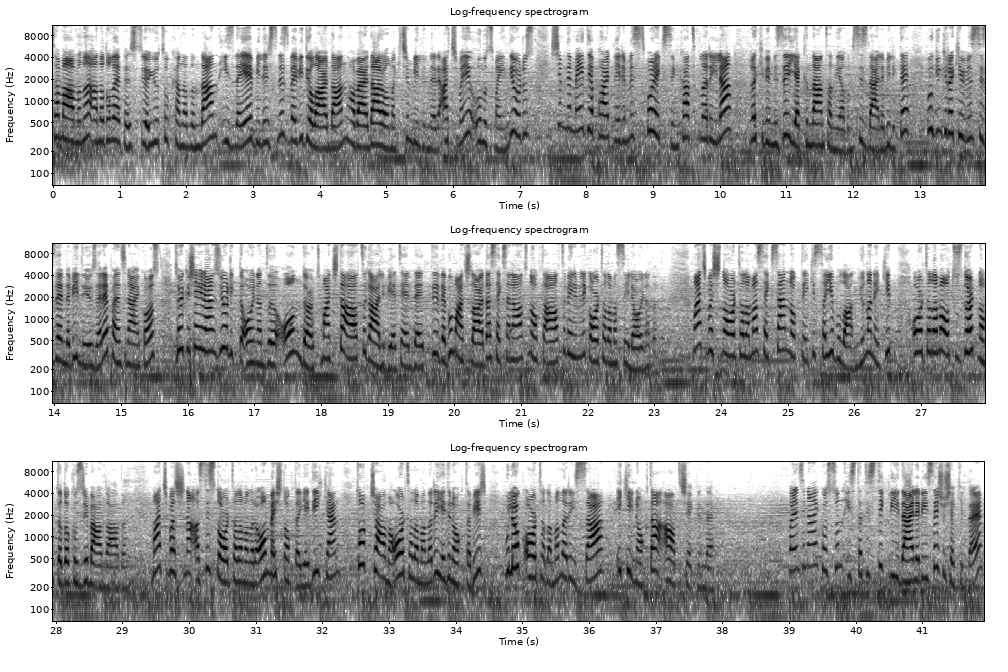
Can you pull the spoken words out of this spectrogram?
Tamamını Anadolu Efes Stüdyo YouTube kanalından izleyebilirsiniz ve videolardan haberdar olmak için bildirimleri açmayı unutmayın diyoruz. Şimdi medya partnerimiz Sporex'in katkılarıyla rakibimizi yakından tanıyalım sizlerle birlikte. Bugünkü rakibimiz sizlerin de bildiği üzere Panathinaikos. Turkish Airlines Euroleague'de oynadığı 14 maçta 6 galibiyet elde etti ve bu maçlarda 86.6 verimlilik ortalamasıyla oynadı. Maç başına ortalama 80.2 sayı bulan Yunan ekip ortalama 34.9 rebound aldı. Maç başına asist ortalamaları 15.7 iken top çalma ortalamaları 7.1, blok ortalamaları ise 2.6 şeklinde. Panathinaikos'un istatistik liderleri ise şu şekilde.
